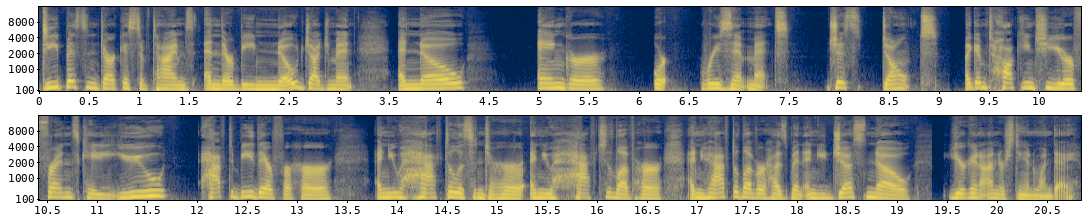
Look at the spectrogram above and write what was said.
deepest and darkest of times and there be no judgment and no anger or resentment. Just don't like I'm talking to your friends, Katie, you have to be there for her and you have to listen to her and you have to love her and you have to love her husband and you just know you're going to understand one day.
